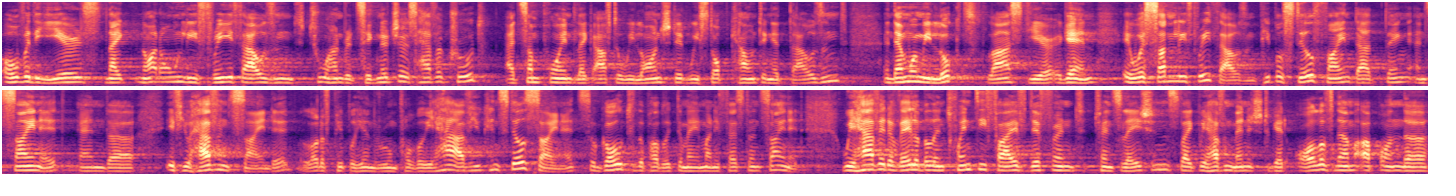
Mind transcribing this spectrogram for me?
Over the years, like not only 3,200 signatures have accrued. At some point, like after we launched it, we stopped counting at 1,000. And then when we looked last year again, it was suddenly 3,000. People still find that thing and sign it. And uh, if you haven't signed it, a lot of people here in the room probably have, you can still sign it. So go to the Public Domain Manifesto and sign it. We have it available in 25 different translations. Like we haven't managed to get all of them up on the,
